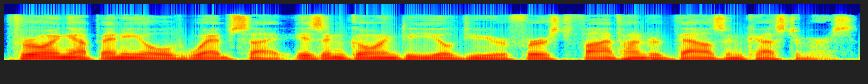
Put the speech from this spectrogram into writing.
Throwing up any old website isn't going to yield you your first 500,000 customers.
